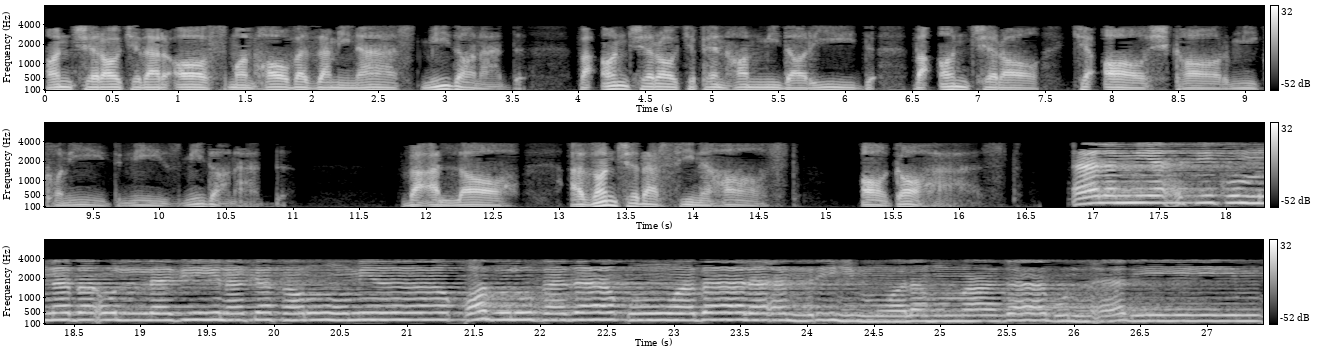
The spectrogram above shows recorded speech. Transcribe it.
آنچه را که در آسمان ها و زمین است می‌داند و آنچه را که پنهان می‌دارید و آنچه را که آشکار می‌کنید نیز می‌داند. و الله از آنچه در سینه هاست آگاه است. الم یأتکم نبأ الذین كفروا من قبل فذاقوا وبال امرهم ولهم عذاب علیم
